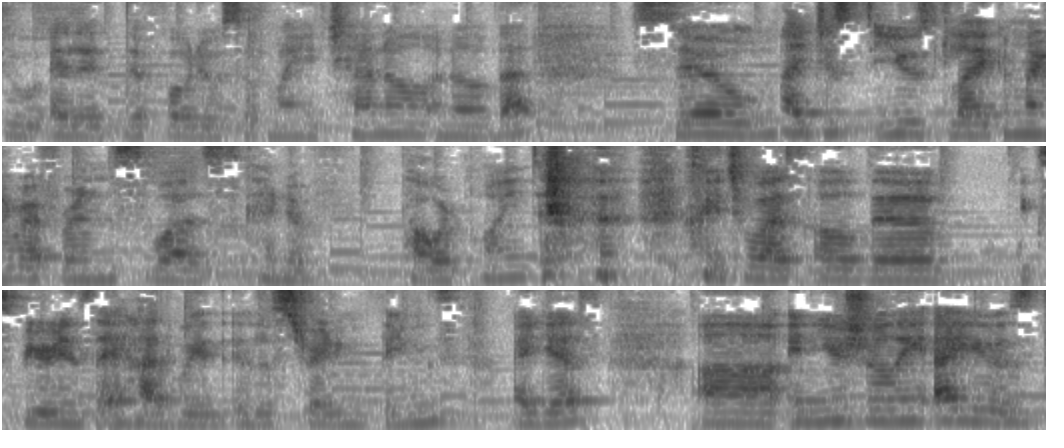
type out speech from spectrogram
to edit the photos of my channel and all of that. So I just used like my reference was kind of PowerPoint which was all the experience I had with illustrating things, I guess. Uh, and usually I used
